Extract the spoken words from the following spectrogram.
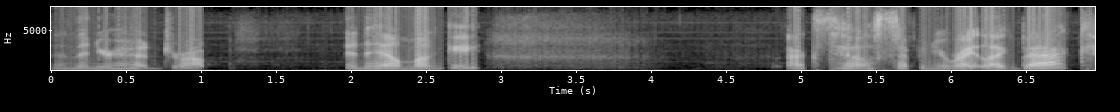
and then your head drop. Inhale, monkey. Exhale, stepping your right leg back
